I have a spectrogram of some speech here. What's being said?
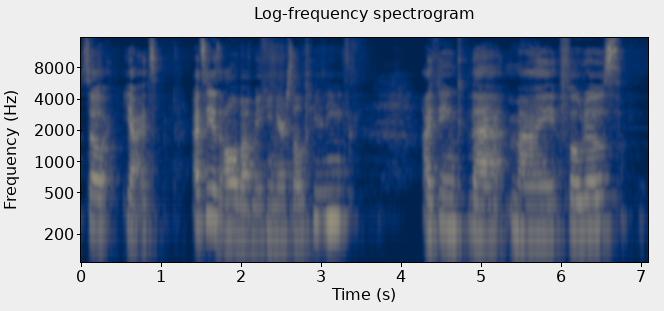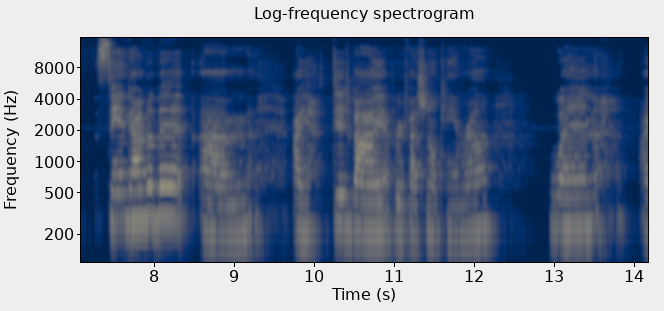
so, yeah, it's Etsy is all about making yourself unique. I think that my photos stand out a bit. Um, I did buy a professional camera when I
